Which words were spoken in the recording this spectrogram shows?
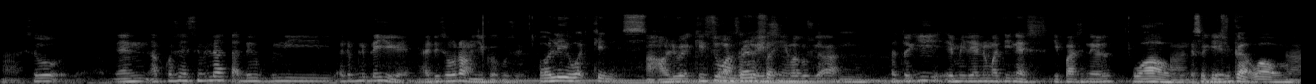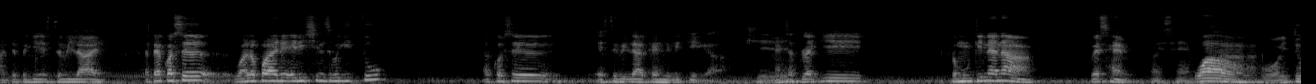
Ha, so dan aku rasa Aston Villa tak ada beli ada beli player kan. Ada seorang je kot aku rasa. Oli Watkins. Ha, Oli Watkins tu orang satu action yang bagus juga ah. Hmm. Satu lagi Emiliano Martinez, kiper Arsenal. Wow, Ah, dia pergi- juga. Wow. Ha, dia pergi Aston Villa kan. Tapi aku rasa walaupun ada addition sebegitu aku rasa Aston Villa akan delegate ke. Okey. Dan satu lagi kemungkinan lah West Ham. West Ham. Wow. Oh, itu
